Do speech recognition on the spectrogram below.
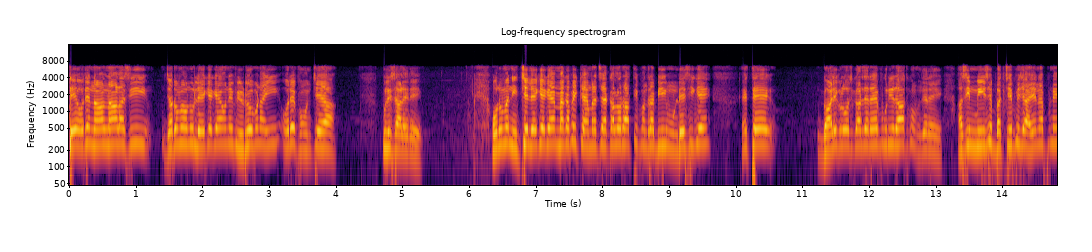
ਤੇ ਉਹਦੇ ਨਾਲ ਨਾਲ ਅਸੀਂ, ਜਦੋਂ ਮੈਂ ਉਹਨੂੰ ਲੈ ਕੇ ਗਿਆ, ਉਹਨੇ ਵੀਡੀਓ ਬਣਾਈ, ਉਹਦੇ ਫੋਨ 'ਚ ਆ, ਪੁਲਿਸ ਵਾਲੇ ਦੇ। ਉਹਨੂੰ ਮੈਂ ਨੀਚੇ ਲੈ ਕੇ ਗਿਆ, ਮੈਂ ਕਿਹਾ ਵੀ ਕੈਮਰਾ ਚੈੱਕ ਕਰ ਲਓ, ਰਾਤੀ 15 20 ਮੁੰਡੇ ਸੀਗੇ। ਇੱਥੇ ਗਾਲੀ ਗਲੋਚ ਕਰਦੇ ਰਹੇ ਪੂਰੀ ਰਾਤ ਘੁੰਮਦੇ ਰਹੇ ਅਸੀਂ ਮੀਂਹ 'ਚ ਬੱਚੇ ਭਜਾਏ ਨੇ ਆਪਣੇ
